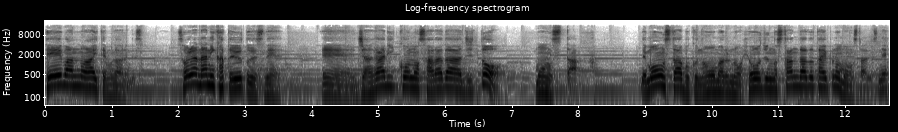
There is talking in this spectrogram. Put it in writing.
定番のアイテムがあるんです。それは何かというとですね、えー、じゃがりこのサラダ味とモンスター。でモンスターは僕ノーマルの標準のスタンダードタイプのモンスターですね。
